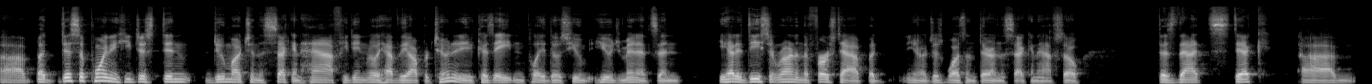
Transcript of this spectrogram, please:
Uh, but disappointing, he just didn't do much in the second half. He didn't really have the opportunity because Ayton played those huge, huge minutes, and he had a decent run in the first half, but you know, just wasn't there in the second half. So, does that stick? Um,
